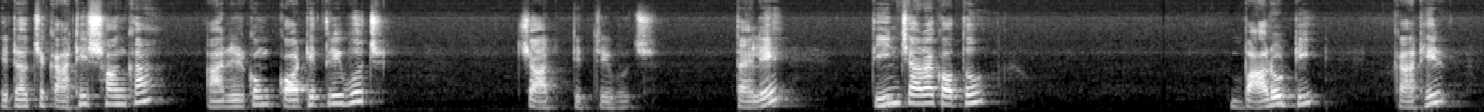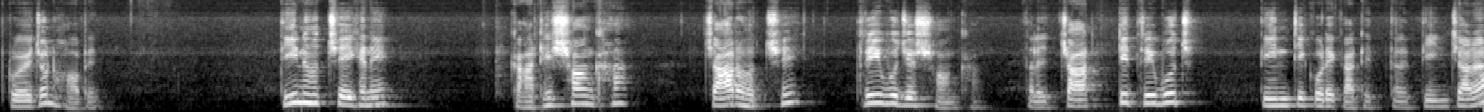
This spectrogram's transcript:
এটা হচ্ছে কাঠির সংখ্যা, আর এরকম কটি ত্রিভুজ চারটি ত্রিভুজ। তাইলে তিন চারা কত? বারোটি কাঠির প্রয়োজন হবে। তিন হচ্ছে এখানে কাঠির সংখ্যা, চার হচ্ছে ত্রিভুজের সংখ্যা। তাহলে চারটি ত্রিভুজ, তিনটি করে কাঠি, তাহলে তিন চারা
